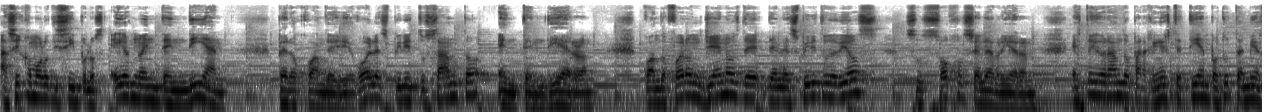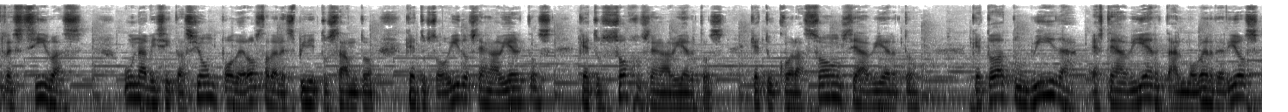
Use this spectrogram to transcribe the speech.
así como los discípulos, ellos no entendían, pero cuando llegó el Espíritu Santo, entendieron. Cuando fueron llenos del Espíritu de Dios, sus ojos se le abrieron. Estoy orando para que en este tiempo tú también recibas una visitación poderosa del Espíritu Santo, que tus oídos sean abiertos, que tus ojos sean abiertos, que tu corazón sea abierto que toda tu vida esté abierta al mover de Dios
